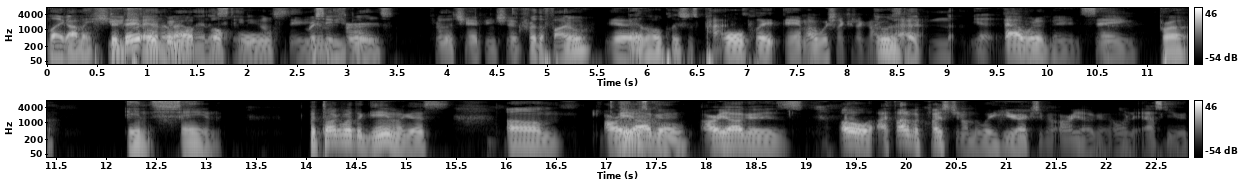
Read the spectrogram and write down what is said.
Like I'm a huge fan of Atlanta Stadium, stadium Mercedes for, Benz. for the championship. for the final. Yeah, Yeah, the whole place was packed. whole plate. Damn, I wish I could have gone. there was that. like, no, yeah, that would have been insane. bro. insane. But talk about the game, I guess. Um, The game was Arreaga. cool. Arreaga is. Oh, I thought of a question on the way here actually about Arreaga. I wanted to ask you.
